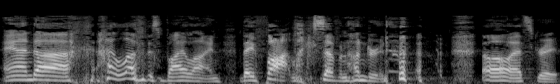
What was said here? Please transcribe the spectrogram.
And uh, I love this byline. They fought like 700. oh, that's great.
